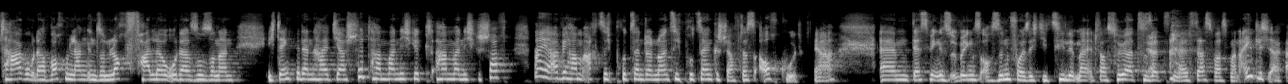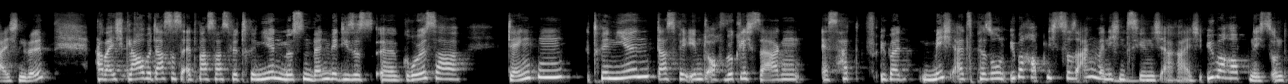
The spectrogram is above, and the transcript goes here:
Tage oder Wochen lang in so ein Loch falle oder so, sondern ich denke mir dann halt, ja, shit, haben wir nicht, haben wir nicht geschafft. Naja, wir haben 80 Prozent oder 90 Prozent geschafft. Das ist auch gut. Ja, ähm, Deswegen ist übrigens auch sinnvoll, sich die Ziele immer etwas höher zu setzen ja. als das, was man eigentlich erreichen will. Aber ich glaube, das ist etwas, was wir trainieren müssen, wenn wir dieses äh, größer Denken trainieren, dass wir eben auch wirklich sagen, es hat über mich als Person überhaupt nichts zu sagen, wenn ich ein mhm. Ziel nicht erreiche. Überhaupt nichts. Und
